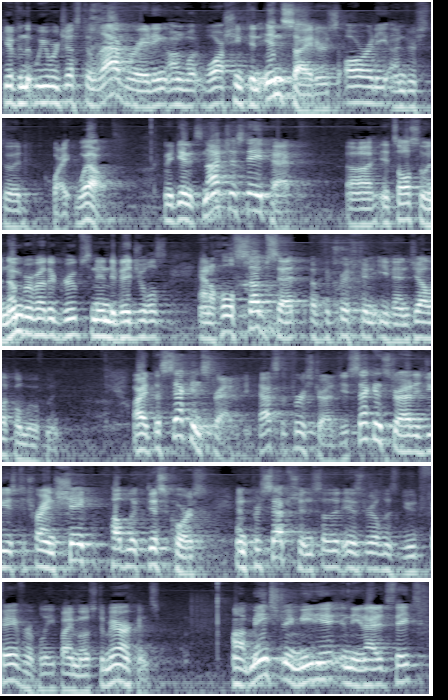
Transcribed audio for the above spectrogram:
given that we were just elaborating on what Washington insiders already understood quite well. And again, it's not just AIPAC, uh, it's also a number of other groups and individuals, and a whole subset of the Christian evangelical movement. All right, the second strategy, that's the first strategy. The second strategy is to try and shape public discourse and perception so that Israel is viewed favorably by most Americans. Uh, mainstream media in the United States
